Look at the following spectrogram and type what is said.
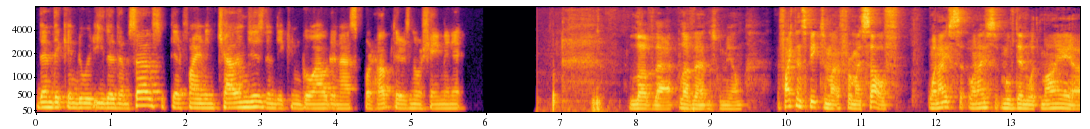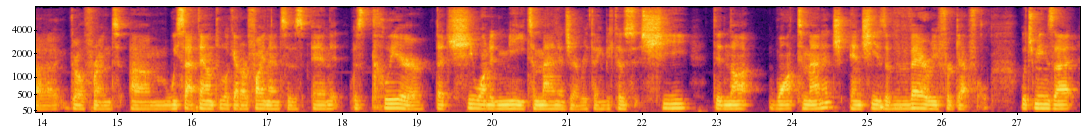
Then they can do it either themselves. If they're finding challenges then they can go out and ask for help. There's no shame in it. Love that. Love that, Soumil. If I can speak to my for myself, when I when I moved in with my uh, girlfriend, um, we sat down to look at our finances, and it was clear that she wanted me to manage everything because she did not want to manage, and she is very forgetful, which means that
